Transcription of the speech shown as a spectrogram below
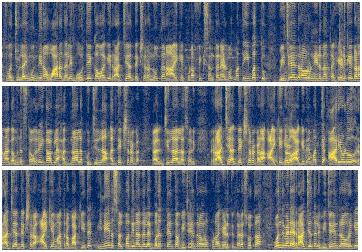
ಅಥವಾ ಜುಲೈ ಮುಂದಿನ ವಾರದಲ್ಲಿ ಬಹುತೇಕವಾಗಿ ರಾಜ್ಯಾಧ್ಯಕ್ಷರ ನೂತನ ಆಯ್ಕೆ ಕೂಡ ಫಿಕ್ಸ್ ಅಂತಾನೆ ಹೇಳ್ಬೋದು. ಮತ್ತೆ ಇವತ್ತು ವಿಜೇಂದ್ರ ಅವರು ನೀಡಿದಂಥ ಹೇಳಿಕೆಗಳನ್ನು ಗಮನಿಸ್ತಾ ಹೋದರೆ ಈಗಾಗಲೇ ಹದಿನಾಲ್ಕು ಜಿಲ್ಲಾ ಅಧ್ಯಕ್ಷರ ಜಿಲ್ಲಾ ಅಲ್ಲ ಸಾರಿ ರಾಜ್ಯ ಅಧ್ಯಕ್ಷರುಗಳ ಆಯ್ಕೆಗಳು ಆಗಿದೆ ಮತ್ತು ಆರೇಳು ರಾಜ್ಯ ಅಧ್ಯಕ್ಷರ ಆಯ್ಕೆ ಮಾತ್ರ ಬಾಕಿ ಇದೆ. ಇನ್ನೇನು ಸ್ವಲ್ಪ ದಿನದಲ್ಲೇ ಬರುತ್ತೆ ಅಂತ ವಿಜೇಂದ್ರ ಅವರು ಕೂಡ ಹೇಳ್ತಿದ್ದಾರೆ. ಸ್ವತಃ ಒಂದು ವೇಳೆ ರಾಜ್ಯದಲ್ಲಿ ವಿಜೇಂದ್ರ ಅವರಿಗೆ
